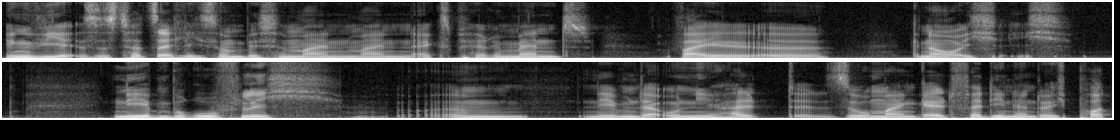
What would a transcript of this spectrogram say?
Irgendwie ist es tatsächlich so ein bisschen mein, mein Experiment, weil, äh, genau, ich, ich nebenberuflich ähm, neben der Uni halt äh, so mein Geld verdienen durch Pod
